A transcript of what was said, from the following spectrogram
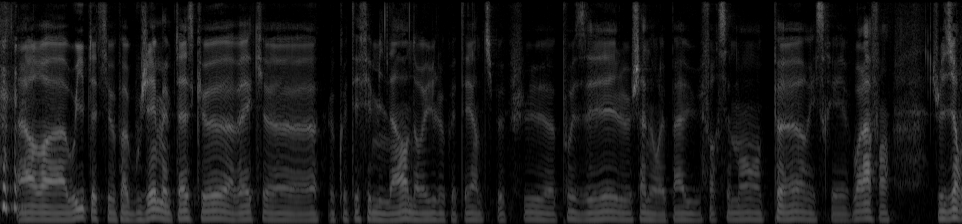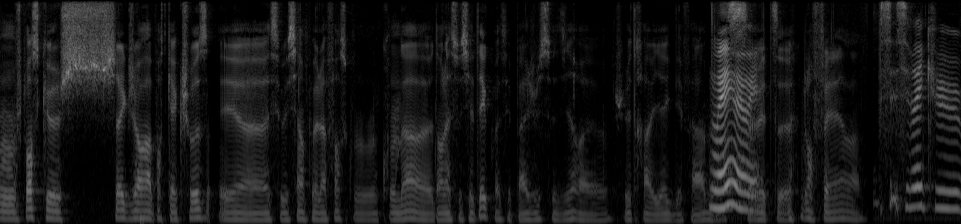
Alors oui, peut-être qu'il veut pas bouger, mais peut-être que avec euh, le côté féminin, on aurait eu le côté un petit peu plus posé. Le chat n'aurait pas eu forcément peur. Il serait voilà. Enfin, je veux dire, on- je pense que chaque genre apporte quelque chose et euh, c'est aussi un peu la force qu'on a euh, dans la société. quoi. C'est pas juste se dire euh, je vais travailler avec des femmes, Ouais, ça ouais, va être euh, l'enfer. C'est vrai que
